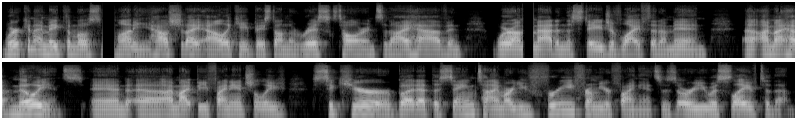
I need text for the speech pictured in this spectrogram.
where can I make the most money? How should I allocate based on the risk tolerance that I have and where I'm at in the stage of life that I'm in? Uh, I might have millions and uh, I might be financially secure, but at the same time, are you free from your finances or are you a slave to them?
